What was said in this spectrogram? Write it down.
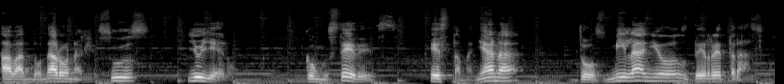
abandonaron a Jesús y huyeron. Con ustedes, esta mañana, dos mil años de retraso.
